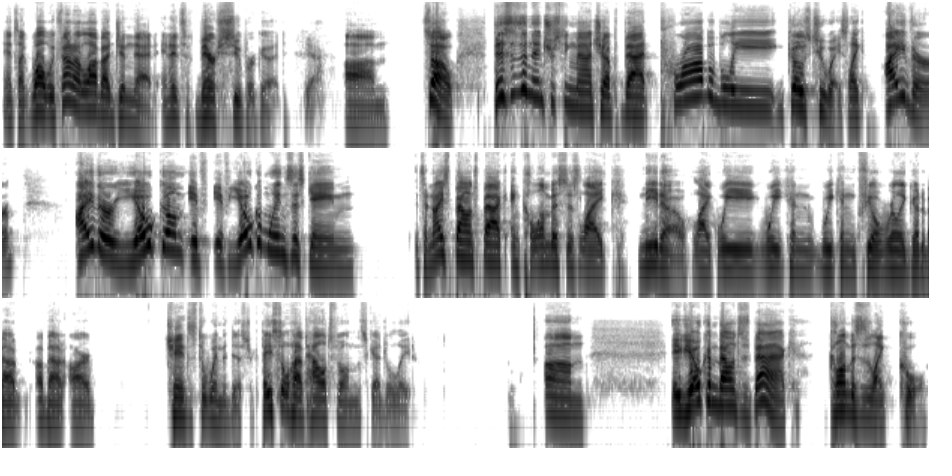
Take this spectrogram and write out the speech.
And it's like, well, we found out a lot about Jim Ned, and it's they're super good. Yeah. Um. So this is an interesting matchup that probably goes two ways. Like either either Yoakum, if if Yoakum wins this game, it's a nice bounce back, and Columbus is like Nito, like we we can we can feel really good about about our chances to win the district. They still have Hallettsville on the schedule later. Um, if Yoakum bounces back, Columbus is like cool,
